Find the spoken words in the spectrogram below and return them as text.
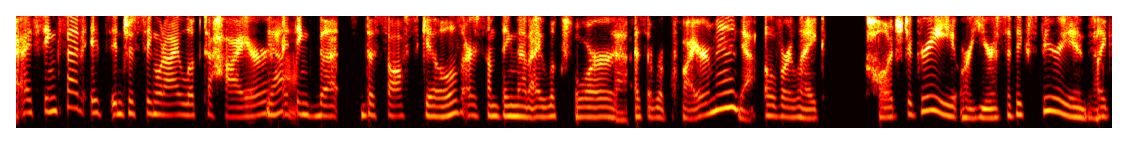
I think that it's interesting when I look to hire. I think that the soft skills are something that I look for Yeah. as a requirement Yeah. over like college degree or years of experience. Yeah. Like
